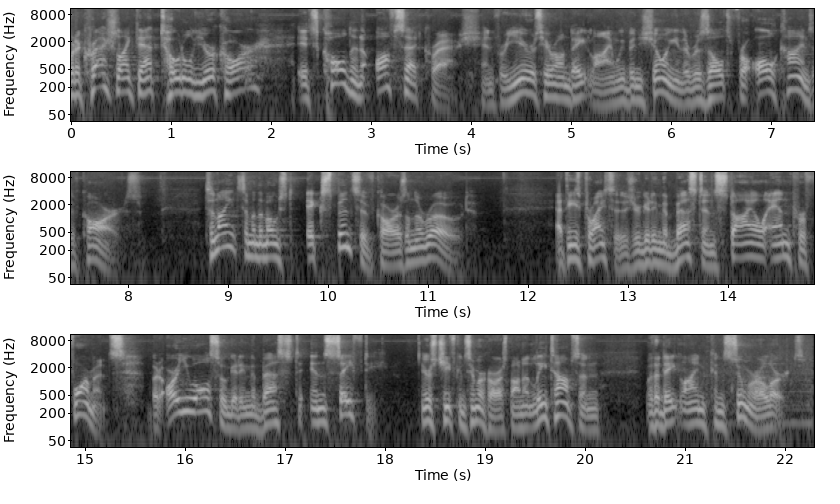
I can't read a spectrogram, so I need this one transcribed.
Would a crash like that total your car? It's called an offset crash, and for years here on Dateline, we've been showing you the results for all kinds of cars. Tonight, some of the most expensive cars on the road. At these prices, you're getting the best in style and performance, but are you also getting the best in safety? Here's Chief Consumer Correspondent Lea Thompson with a Dateline Consumer Alert.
